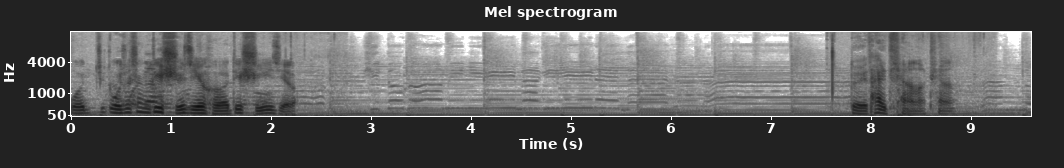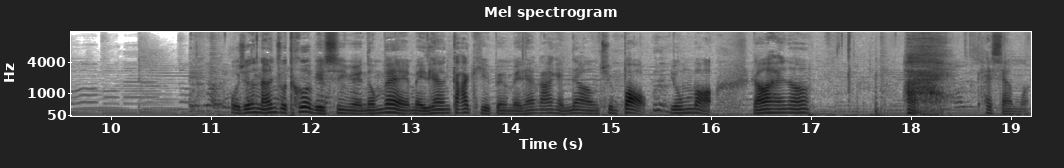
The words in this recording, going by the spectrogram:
我就我就剩第十集和第十一集了，对，太甜了，甜。我觉得男主特别幸运，能被每天 Gaki 被每天 Gaki 那样去抱拥抱，然后还能，唉，太羡慕了。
